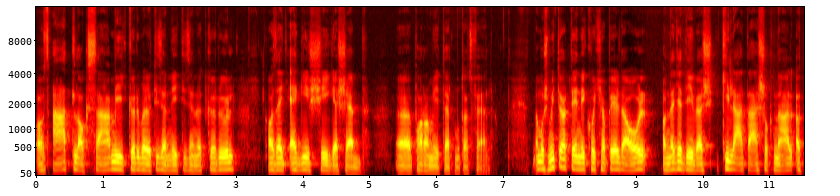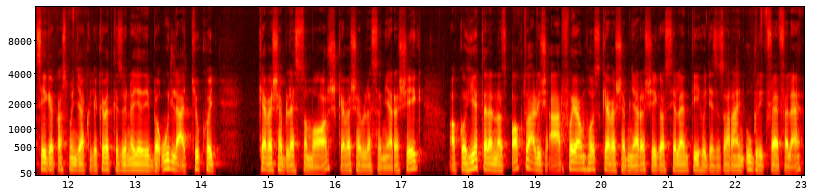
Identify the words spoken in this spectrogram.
az átlag szám így körülbelül 14-15 körül az egy egészségesebb paramétert mutat fel. Na most mi történik, hogyha például a negyedéves kilátásoknál a cégek azt mondják, hogy a következő negyedévben úgy látjuk, hogy kevesebb lesz a mars, kevesebb lesz a nyereség, akkor hirtelen az aktuális árfolyamhoz kevesebb nyereség azt jelenti, hogy ez az arány ugrik felfele,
